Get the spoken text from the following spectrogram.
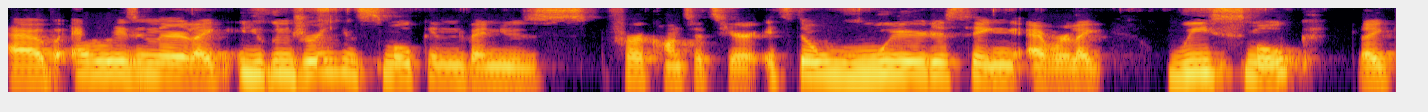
Uh, but everybody's in there, like you can drink and smoke in venues for concerts here. It's the weirdest thing ever. Like we smoke, like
